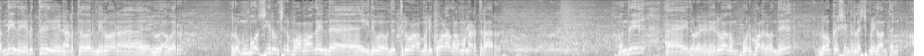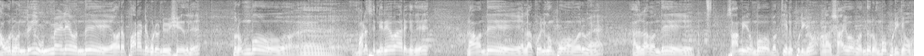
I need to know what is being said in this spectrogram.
வந்து இதை எடுத்து நடத்துகிறவர் நிறுவன அவர் ரொம்ப சீரும் சிறப்பாக இந்த இதுவை வந்து திருவிழா மாதிரி கோலாகலமாக நடத்துகிறார் வந்து இதோட நிர்வாகம் பொறுப்பாளர் வந்து லோகேஷ் என்ற லட்சுமிகாந்தன். அவர் வந்து உண்மையிலே வந்து அவரை பாராட்டக்கூடிய வேண்டிய விஷயம் இதில். ரொம்ப மனசு நிறைவாக இருக்குது. நான் வந்து எல்லா கோயிலுக்கும் போவேன் வருவேன். அதெல்லாம் வந்து சாமி ரொம்ப பக்தி எனக்கு பிடிக்கும். ஆனால் சாய்பாபா வந்து ரொம்ப பிடிக்கும்.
